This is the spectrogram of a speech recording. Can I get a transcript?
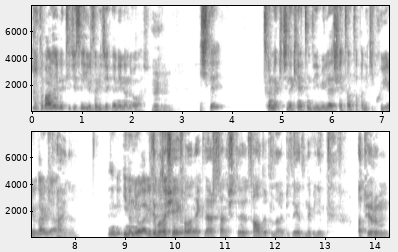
itibarları neticesiyle yırtabileceklerine inanıyorlar. Hı hı. İşte tırnak içinde Kenneth'ın deyimiyle şeytan tapan iki queer'lar ya. Aynen. Yani inanıyorlar. Bir de buna şey falan eklersen işte saldırdılar bize ya da ne bileyim atıyorum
